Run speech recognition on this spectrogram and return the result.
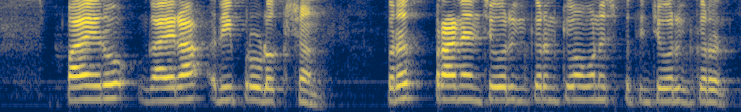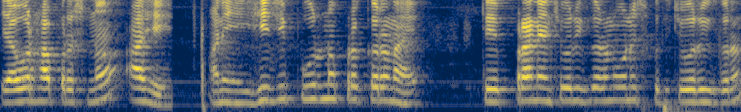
स्पायरो गायरा रिप्रोडक्शन परत प्राण्यांचे वर्गीकरण किंवा वनस्पतींचे वर्गीकरण यावर हा प्रश्न आहे. आणि ही जी पूर्ण प्रकरण आहे ते प्राण्यांचे वर्गीकरण वनस्पतीचे वर्गीकरण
